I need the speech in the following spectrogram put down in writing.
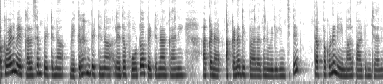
ఒకవేళ మీరు కలశం పెట్టినా విగ్రహం పెట్టినా లేదా ఫోటో పెట్టినా కానీ అక్కడ అక్కడ దీపారాధన వెలిగించితే తప్పకుండా నియమాలు పాటించాలి.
